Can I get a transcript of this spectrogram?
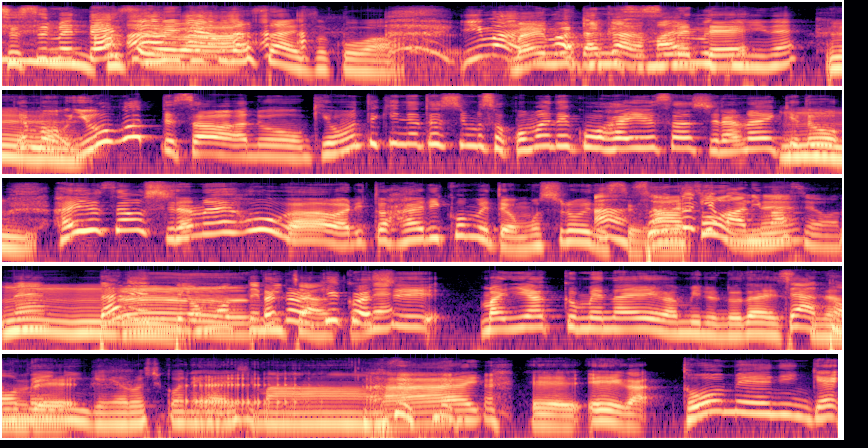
進めてそ 進めてくださいそこは。今前向きだから前向き進めて。にね。でもうん。洋画ってさあの基本的に私もそこまでこう俳優さん知らないけど、うん。俳優さんを知らない方が割と入り込めて面白いですよね。あそういう時もありますよね。誰って思って見ちゃうだから結構ね私マニアックめな映画見るの大好じゃあ透きなので明人間よろしくお願いします、はーい、えー映画透明人間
